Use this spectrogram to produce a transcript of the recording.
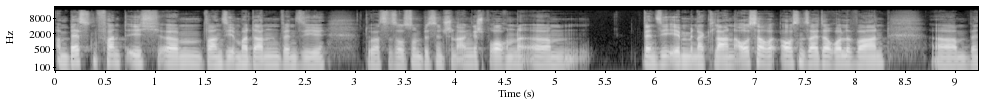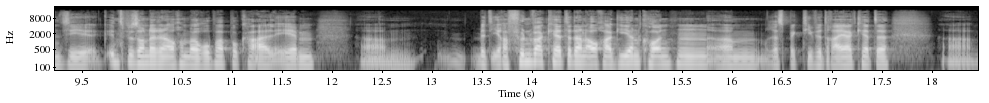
am besten fand ich, ähm, waren sie immer dann, wenn sie, du hast es auch so ein bisschen schon angesprochen, ähm, wenn sie eben in einer klaren Außer Außenseiterrolle waren, ähm, wenn sie insbesondere dann auch im Europapokal eben ähm, mit ihrer Fünferkette dann auch agieren konnten, ähm, respektive Dreierkette. Ähm,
